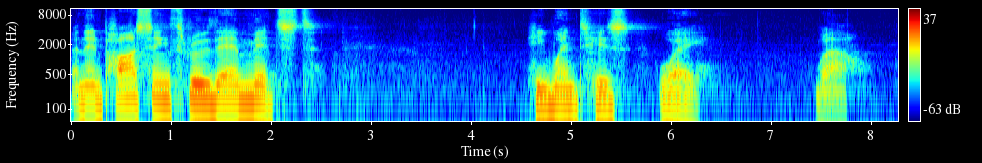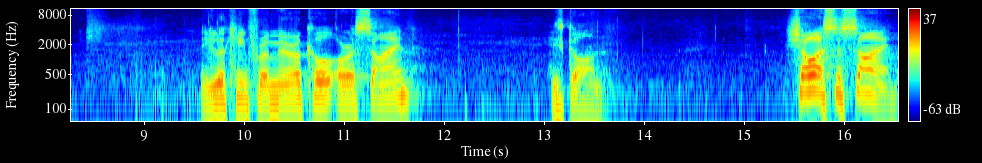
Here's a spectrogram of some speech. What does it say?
And then passing through their midst, he went his way. Wow. Are you looking for a miracle or a sign? He's gone. Show us a sign.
